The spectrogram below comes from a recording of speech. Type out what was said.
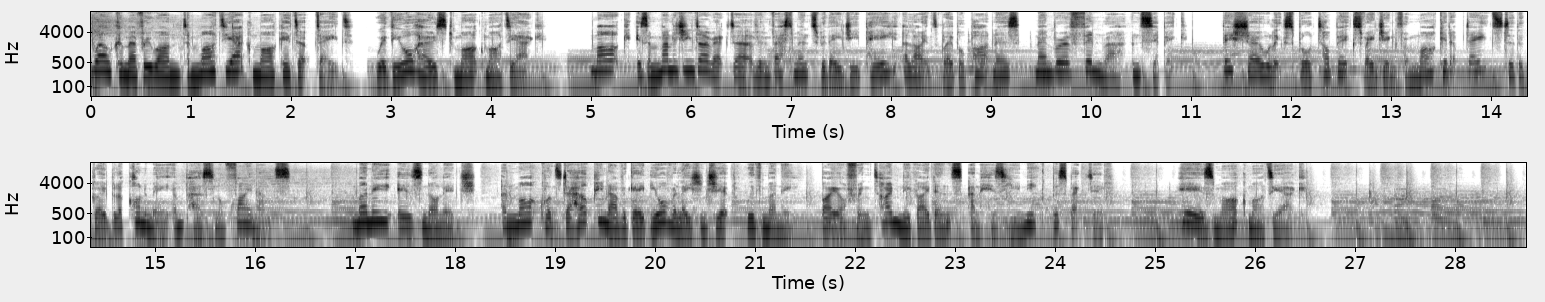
Welcome, everyone, to Martiak Market Update with your host, Mark Martiak. Mark is a managing director of investments with AGP, Alliance Global Partners, member of FINRA and SIPC. This show will explore topics ranging from market updates to the global economy and personal finance. Money is knowledge, and Mark wants to help you navigate your relationship with money by offering timely guidance and his unique perspective. Here's Mark Martiak.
